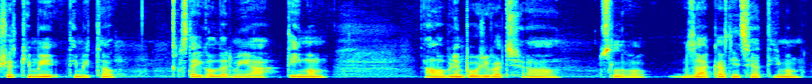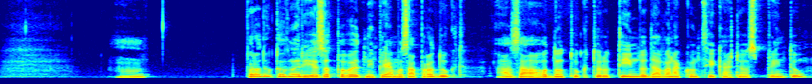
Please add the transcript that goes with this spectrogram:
všetkými týmito stakeholdermi a týmom. Ale budem používať uh, slovo zákazníci a týmom. Mm. Product owner je zodpovedný priamo za produkt a za hodnotu, ktorú tým dodáva na konci každého sprintu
